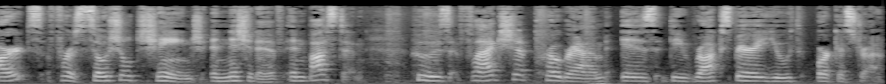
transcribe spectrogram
arts for social change initiative in Boston, whose flagship program is the Roxbury Youth Orchestra.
